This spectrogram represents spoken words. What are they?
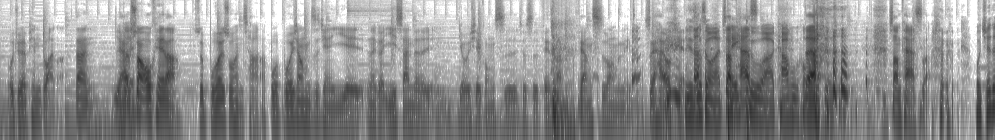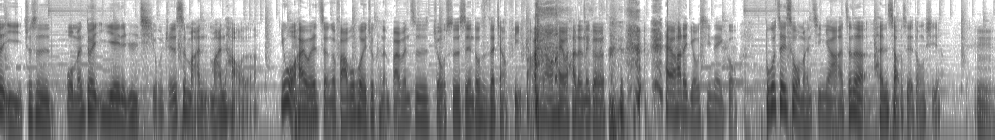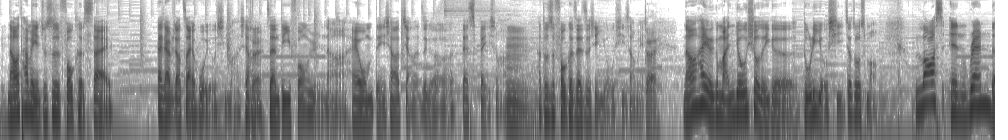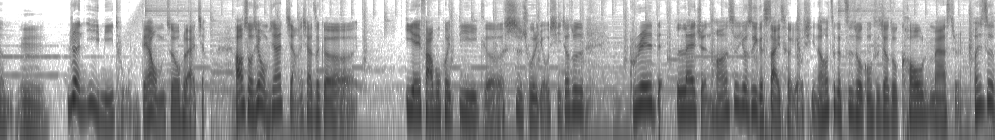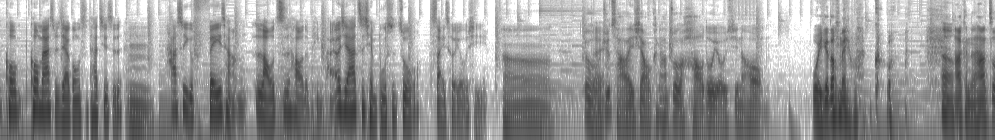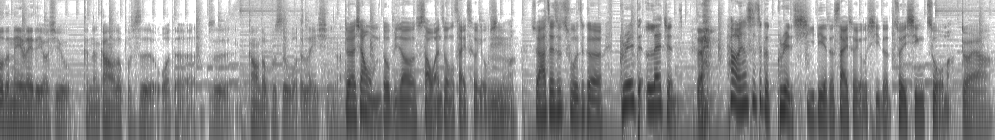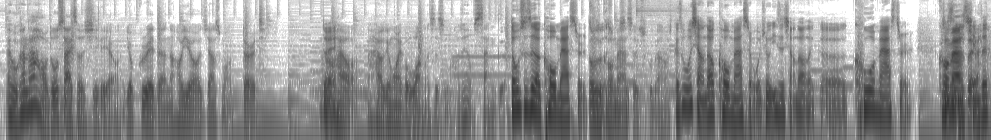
我觉得偏短了，但也还算 OK 啦。就不会说很差，不不会像之前 E A 那个 E 三的有一些公司就是非常非常失望的那种，所以还 OK。你说什么？算 pass 啊，卡普空对啊，算 pass 了。我觉得以就是我们对 E A 的预期，我觉得是蛮蛮好的，因为我还以为整个发布会就可能百分之九十的时间都是在讲 FIFA，然后还有他的那个还有他的游戏内购。不过这次我蛮惊讶，真的很少这些东西。嗯，然后他们也就是 focus 在。大家比较在乎游戏嘛，像《战地风云》啊，还有我们等一下要讲的这个《Dead Space》嘛，嗯，它都是 focus 在这些游戏上面。对。然后还有一个蛮优秀的一个独立游戏，叫做什么《Lost and Random》，嗯，任意迷途。等下我们之后会来讲。好，首先我们现在讲一下这个 E A 发布会第一个试出的游戏，叫做。Grid Legend 好像是又是一个赛车游戏，然后这个制作公司叫做 Cold Master，而且这个 Cold Cold Master 这家公司它其实，嗯，它是一个非常老字号的品牌，而且它之前不是做赛车游戏。嗯，对，我去查了一下，我看他做了好多游戏，然后我一个都没玩过。嗯，他可能他做的那一类的游戏，可能刚好都不是我的，就是刚好都不是我的类型了。对啊，像我们都比较少玩这种赛车游戏嘛，嗯。所以他这次出了这个 Grid Legends，对，他好像是这个 Grid 系列的赛车游戏的最新作嘛。对啊，哎、我看他好多赛车系列哦，有 Grid，然后又有叫什么 Dirt，对。还有还有另外一个忘了是什么，好像有三个，都是这个 Co Master，都是出的 Co 不 Master 出的，好像。可是我想到 Co Master，我就一直想到那个 Cool Master，Co 就是以前 Master，在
